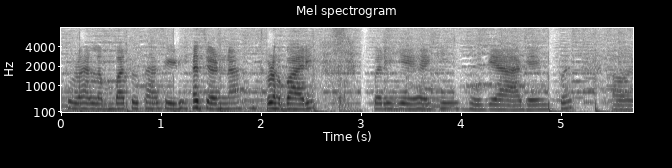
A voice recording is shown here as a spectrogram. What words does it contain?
थोड़ा लंबा तो था सीढ़ियाँ चढ़ना, थोड़ा भारी, पर ये है कि हो गया आ गए ऊपर। और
